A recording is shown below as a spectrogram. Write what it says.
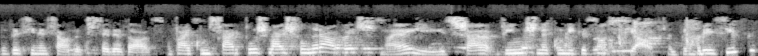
de vacinação da terceira dose vai começar pelos mais vulneráveis, não é? E isso já vimos na comunicação social. Portanto, em princípio,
